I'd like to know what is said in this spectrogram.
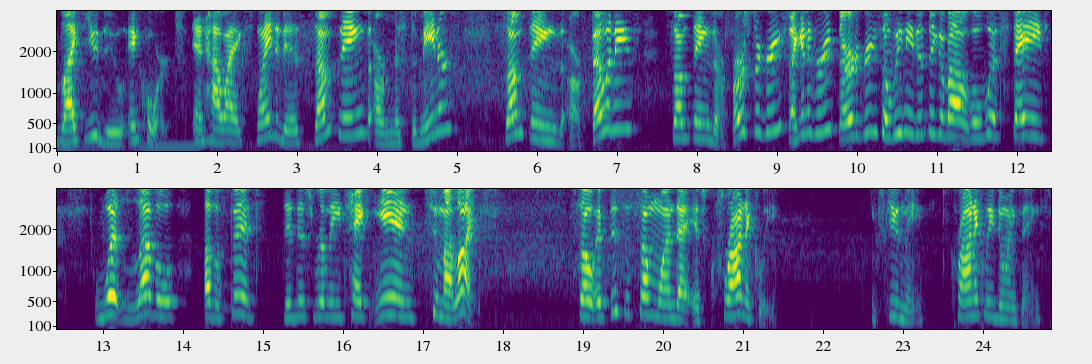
like you do in court. And how I explained it is some things are misdemeanors, some things are felonies, some things are first degree, second degree, third degree. So we need to think about well, what stage, what level of offense did this really take into my life? So if this is someone that is chronically, excuse me, chronically doing things,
